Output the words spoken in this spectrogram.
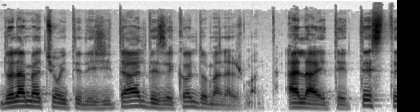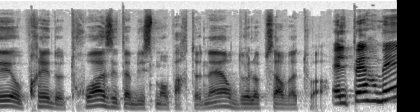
de la maturité digitale des écoles de management. Elle a été testée auprès de trois établissements partenaires de l'Observatoire. Elle permet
